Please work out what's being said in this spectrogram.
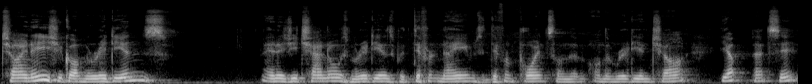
Chinese, you've got meridians, energy channels, meridians with different names different points on the on the meridian chart. Yep, that's it.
